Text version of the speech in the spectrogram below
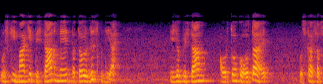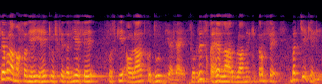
اس کی ماں کے پستان میں بطور رزق دیا ہے۔ یہ جو پستان عورتوں کو ہوتا ہے، اس کا سب سے بڑا مقصد یہی ہے کہ اس کے ذریعے سے اس کی اولاد کو دودھ دیا جائے۔ تو رزق ہے اللہ رب العامن کی طرف سے بچے کے لیے۔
